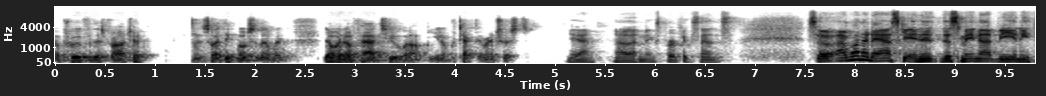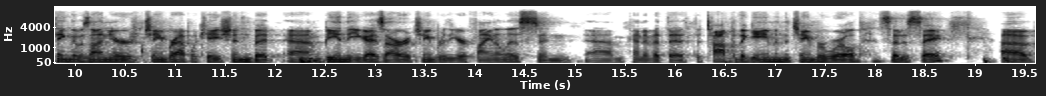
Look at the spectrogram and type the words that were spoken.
approved for this project. And so I think most of them would know enough how to, uh, you know, protect their interests. Yeah, no, that makes perfect sense. So I wanted to ask you, and it, this may not be anything that was on your chamber application, but um, mm-hmm. being that you guys are a chamber of the year finalists and um, kind of at the the top of the game in the chamber world, so to say, uh,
